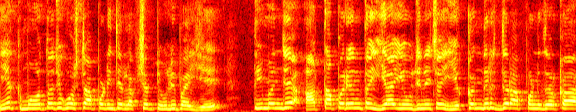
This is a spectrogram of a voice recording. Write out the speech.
एक महत्त्वाची गोष्ट आपण इथे लक्षात ठेवली पाहिजे ती म्हणजे आतापर्यंत या योजनेच्या एकंदरीत जर आपण जर का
